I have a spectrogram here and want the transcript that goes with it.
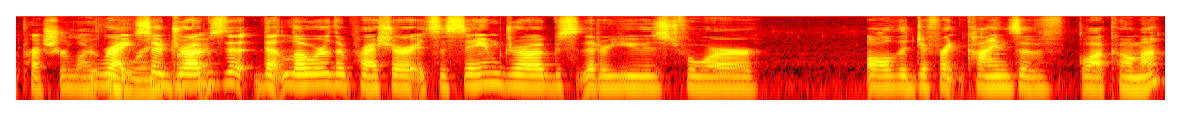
pressure lowering. Right. So drugs okay. that, that lower the pressure. It's the same drugs that are used for all the different kinds of glaucoma.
